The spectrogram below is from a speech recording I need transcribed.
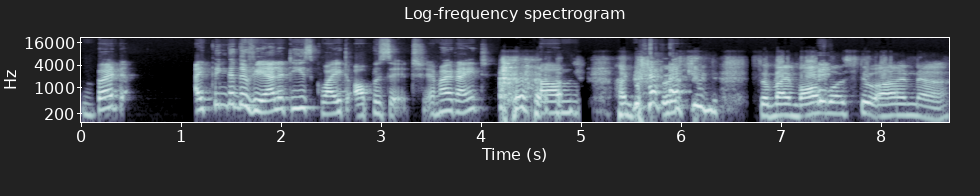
but I think that the reality is quite opposite. Am I right? Um, 100%. So my mom was to earn uh,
